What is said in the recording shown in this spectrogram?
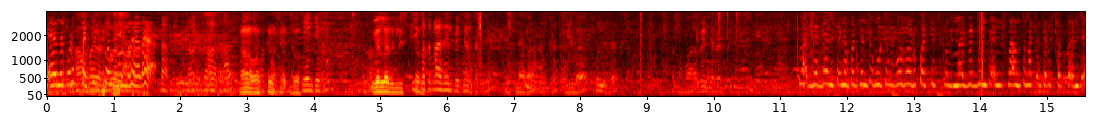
ఏంది కూడా పట్టించుకోలేదు వర్కర్స్ వీళ్ళది లిస్ట్ కొత్త ప్రాజెక్ట్ పెట్టినాం సార్ నా బిడ్డ వెళ్ళిపోయిన పద్దెంత ముట్టు కూడా పట్టించుకోలేదు. నా బిడ్డ ఉంటే అంతలక్క తిరుగుతుంటే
